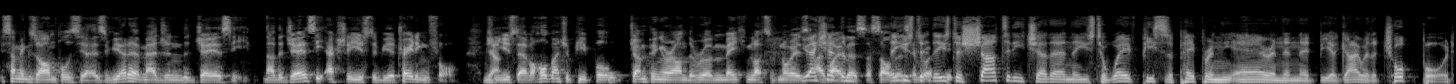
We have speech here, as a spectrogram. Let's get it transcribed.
some examples here is if you had to imagine the JSE. Now the JSE actually used to be a trading floor. So Yeah. you used to have a whole bunch of people jumping around the room, making lots of noise. I buy them, this, I sell they this. used to they used to shout at each other and they used to wave pieces of paper in the air and then there'd be a guy with a chalkboard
